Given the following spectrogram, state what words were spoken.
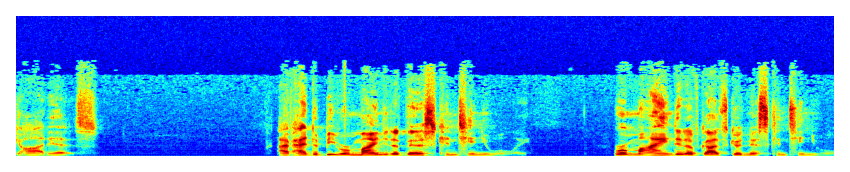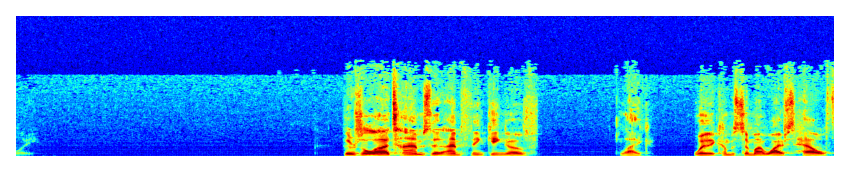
God is. I've had to be reminded of this continually, reminded of God's goodness continually. There's a lot of times that I'm thinking of, like, when it comes to my wife's health,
